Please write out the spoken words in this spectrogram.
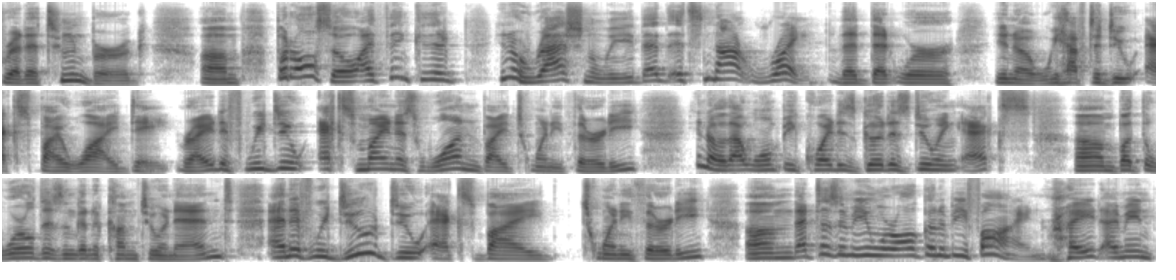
Greta Thunberg. Um, but also, I think that you know rationally that it's not right that that we're you know we have to do X by Y date, right? If we do X minus one by 2030, you know that won't be quite as good as doing X, um, but the world isn't going to come to an end. And if we do do X by 2030 um, that doesn't mean we're all going to be fine right? I mean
